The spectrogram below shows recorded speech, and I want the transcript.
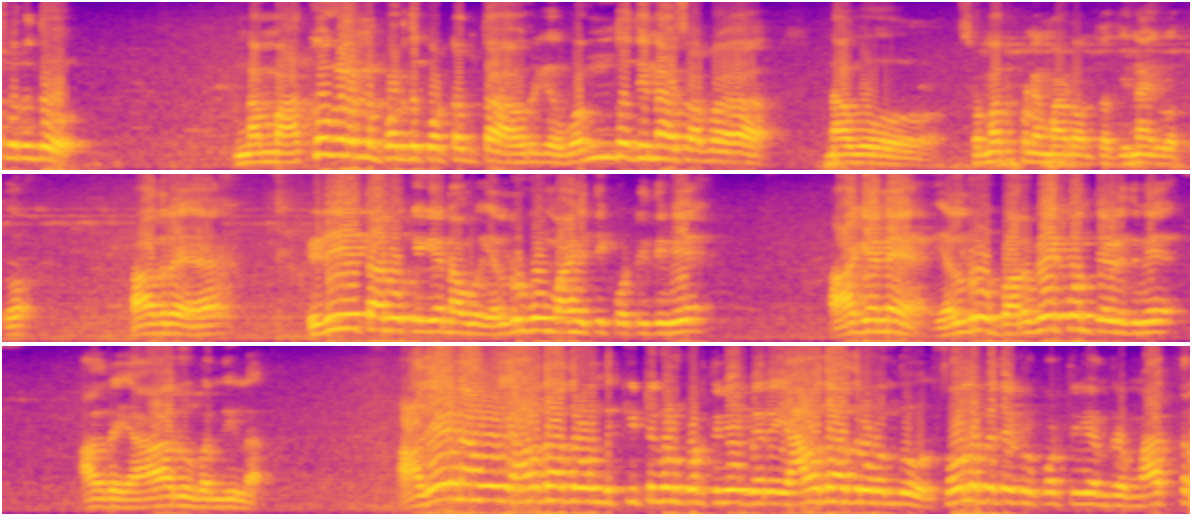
ಸುರಿದು ನಮ್ಮ ಹಕ್ಕುಗಳನ್ನು ಪಡೆದುಕೊಟ್ಟಂಥ ಅವರಿಗೆ ಒಂದು ದಿನ ಸಮ ನಾವು ಸಮರ್ಪಣೆ ಮಾಡುವಂತ ದಿನ ಇವತ್ತು. ಆದರೆ ಇಡೀ ತಾಲೂಕಿಗೆ ನಾವು ಎಲ್ರಿಗೂ ಮಾಹಿತಿ ಕೊಟ್ಟಿದೀವಿ ಹಾಗೇನೆ ಎಲ್ಲರೂ ಬರಬೇಕು ಅಂತ ಹೇಳಿದ್ವಿ. ಆದರೆ ಯಾರೂ ಬಂದಿಲ್ಲ. ಅದೇ ನಾವು ಯಾವುದಾದ್ರೂ ಒಂದು ಕಿಟ್ಗಳು ಕೊಡ್ತೀವಿ, ಬೇರೆ ಯಾವುದಾದ್ರೂ ಒಂದು ಸೌಲಭ್ಯತೆಗಳು ಕೊಡ್ತೀವಿ ಅಂದರೆ ಮಾತ್ರ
